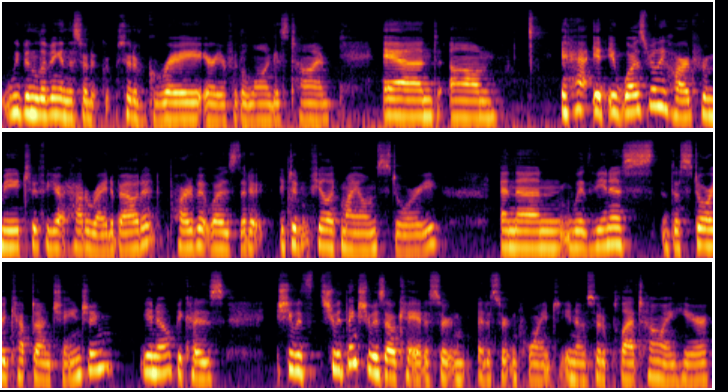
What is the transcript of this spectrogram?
we've been living in this sort of sort of gray area for the longest time and um, it, ha- it it was really hard for me to figure out how to write about it. Part of it was that it, it didn't feel like my own story. And then with Venus, the story kept on changing, you know, because she was she would think she was okay at a certain at a certain point, you know, sort of plateauing here.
